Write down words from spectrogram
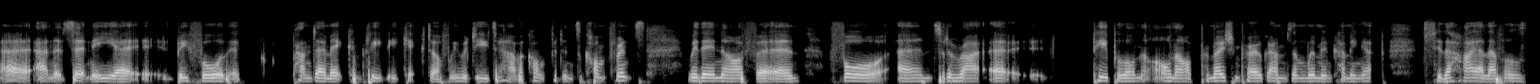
Uh, and it's certainly uh, before the pandemic completely kicked off, we were due to have a confidence conference within our firm for um, sort of uh, people on on our promotion programs and women coming up to the higher levels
